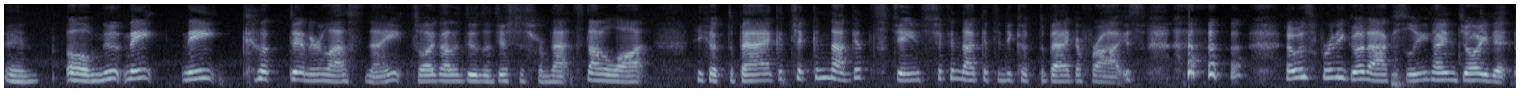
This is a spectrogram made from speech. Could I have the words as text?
And oh, Nate Nate cooked dinner last night, so I got to do the dishes from that. It's not a lot. He cooked a bag of chicken nuggets, Janes chicken nuggets, and he cooked a bag of fries. it was pretty good actually. I enjoyed it.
